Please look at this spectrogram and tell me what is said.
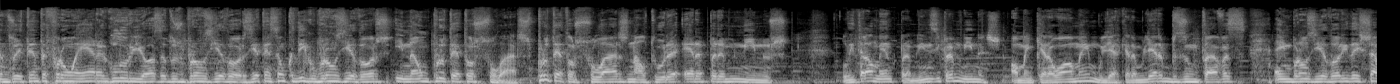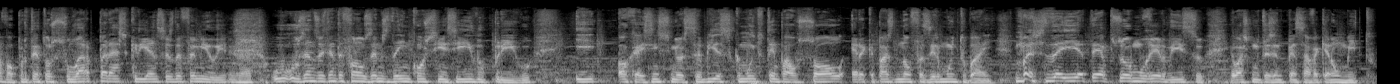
Anos 80 foram a era gloriosa dos bronzeadores. E atenção que digo bronzeadores e não protetores solares. Protetores solares, na altura, era para meninos. Literalmente, para meninos e para meninas. Homem que era homem, mulher que era mulher, besuntava-se em bronzeador e deixava o protetor solar para as crianças da família. O- os anos 80 foram os anos da inconsciência e do perigo. E, ok, sim senhor, sabia-se que muito tempo ao sol era capaz de não fazer muito bem. Mas daí até a pessoa morrer disso. Eu acho que muita gente pensava que era um mito.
